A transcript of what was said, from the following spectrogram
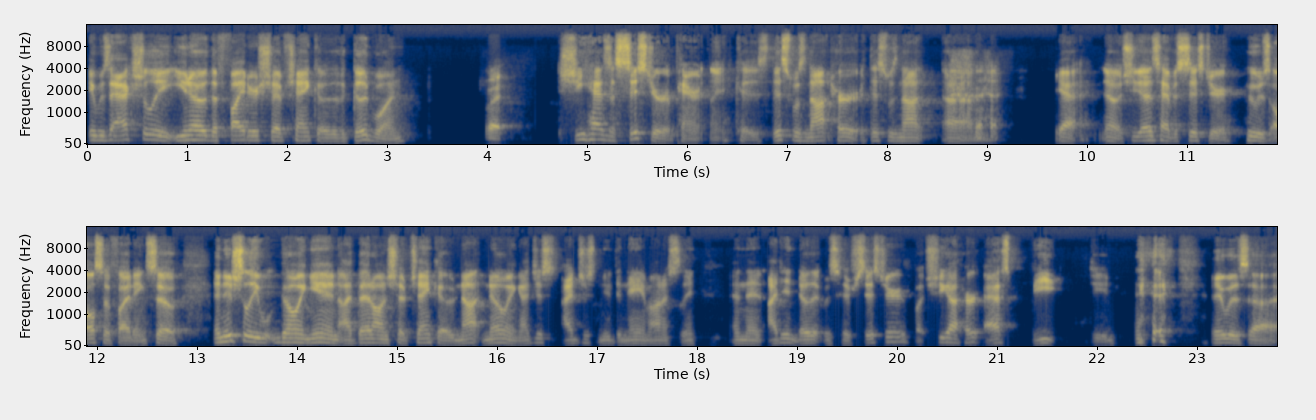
it was actually you know the fighter Shevchenko, the good one. Right. She has a sister apparently, because this was not her. This was not. Um, Yeah, no, she does have a sister who is also fighting. So initially going in, I bet on Shevchenko, not knowing. I just I just knew the name honestly, and then I didn't know that it was her sister, but she got her ass beat, dude. it was uh,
